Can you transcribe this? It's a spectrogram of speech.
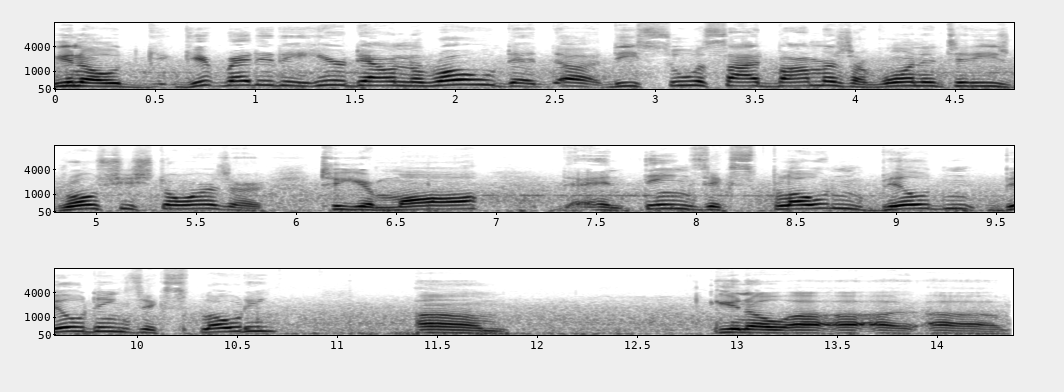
you know, get ready to hear down the road that uh, these suicide bombers are going into these grocery stores or to your mall and things exploding, building buildings exploding. Um, you know, uh, uh, uh, uh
